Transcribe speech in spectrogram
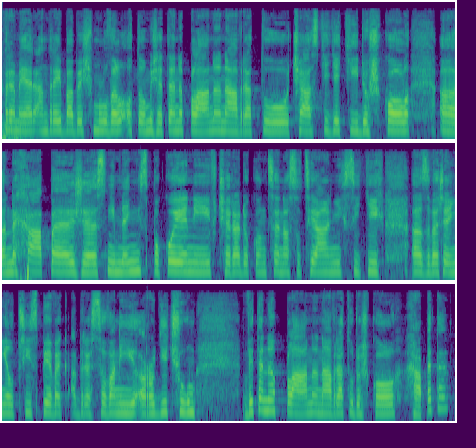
Premiér Andrej Babiš mluvil o tom, že ten plán návratu části dětí do škol eh, nechápe, že s ním není spokojený. Včera dokonce na sociálních sítích eh, zveřejnil příspěvek adresovaný rodičům. Vy ten plán návratu do škol chápete?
